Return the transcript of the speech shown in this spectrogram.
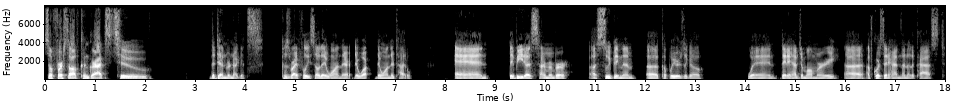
So first off, congrats to the Denver Nuggets because rightfully so they won their they won they won their title, and they beat us. I remember us sweeping them a couple years ago when they didn't have Jamal Murray. Uh, of course, they didn't have none of the cast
